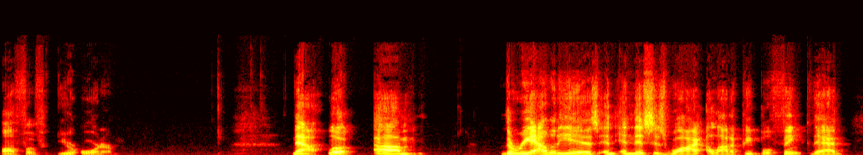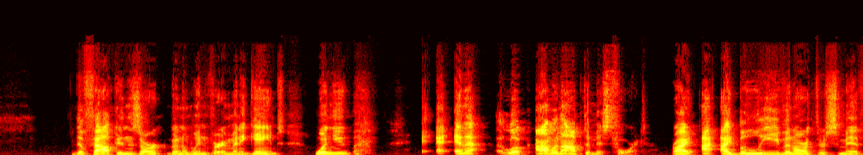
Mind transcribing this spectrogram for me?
off of your order. Now, look, um, the reality is, and, and this is why a lot of people think that the Falcons aren't going to win very many games. When you, and I, look, I'm an optimist for it, right? I, I believe in Arthur Smith.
